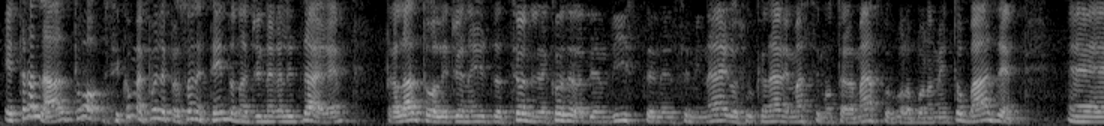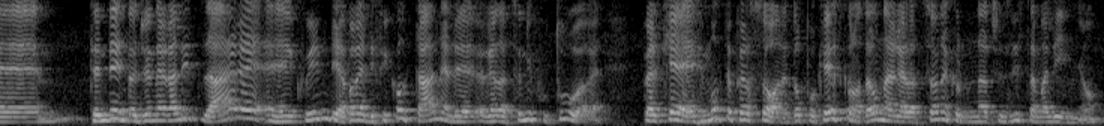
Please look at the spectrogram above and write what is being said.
E tra l'altro, siccome poi le persone tendono a generalizzare, tra l'altro le generalizzazioni, le cose le abbiamo viste nel seminario sul canale Massimo Teramasco con l'abbonamento base, eh, tendendo a generalizzare eh, quindi avrai difficoltà nelle relazioni future, perché molte persone dopo che escono da una relazione con un narcisista maligno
